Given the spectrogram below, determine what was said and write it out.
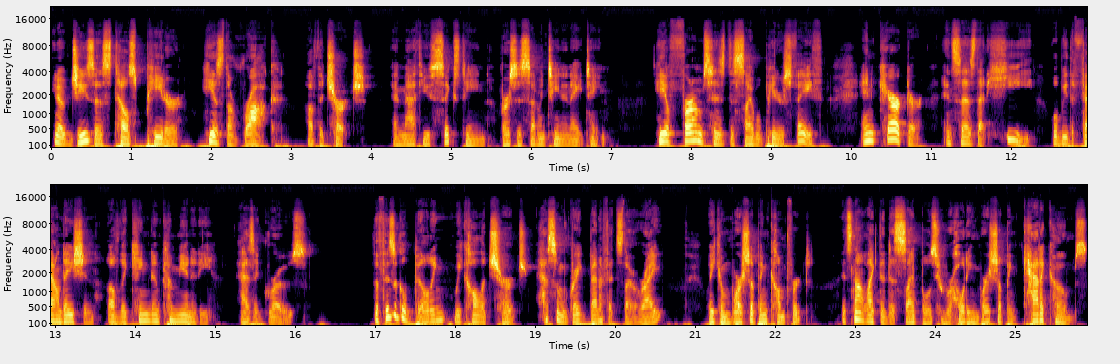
You know, Jesus tells Peter he is the rock of the church in Matthew 16, verses 17 and 18. He affirms his disciple Peter's faith and character and says that he will be the foundation of the kingdom community as it grows. The physical building we call a church has some great benefits, though, right? We can worship in comfort. It's not like the disciples who were holding worship in catacombs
